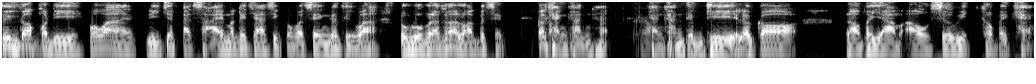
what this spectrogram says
ซึ่งก็พอดีเพราะว่าดีเจ็ดแปดสาย market share สิบกว่าเปอร์เซ็นต์ก็ถือว่ารวมๆแล้วก็ร้อยเปอร์เซ็นต์ก็แข่งขันฮะแข่งขันเต็มที่แล้วก็เราพยายามเอา service เข้าไปแข่ง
